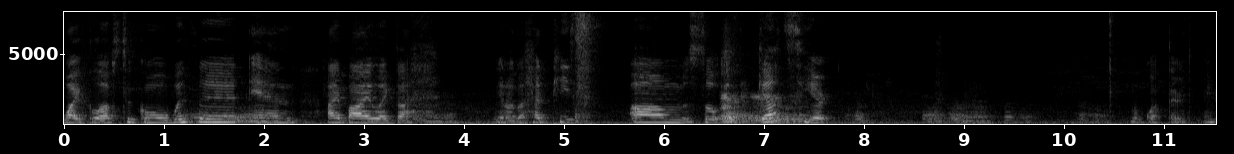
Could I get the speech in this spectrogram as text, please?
white gloves to go with it and I buy like the you know the headpiece. Um so it gets here. Look what they're doing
